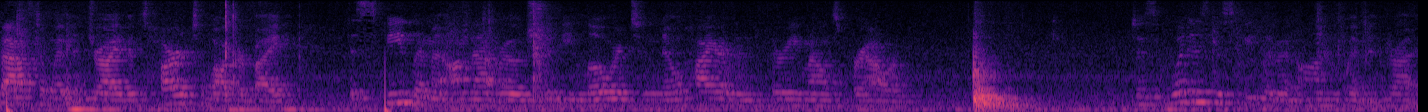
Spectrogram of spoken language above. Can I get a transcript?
fast on Whitman Drive, it's hard to walk or bike. The speed limit on that road should be lowered to no higher than thirty miles per hour. Does, what is the speed limit on Whitman Drive?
